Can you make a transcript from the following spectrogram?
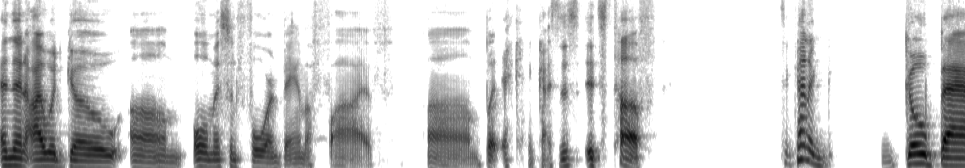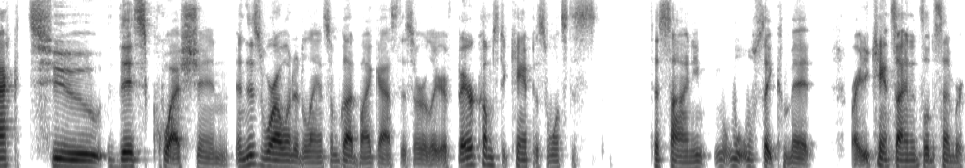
And then I would go um Ole Miss in four and Bama five. Um, but guys, this it's tough to kind of go back to this question, and this is where I wanted to land. So I'm glad Mike asked this earlier. If Bear comes to campus wants to to sign, we'll say commit, right? He can't sign until December.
